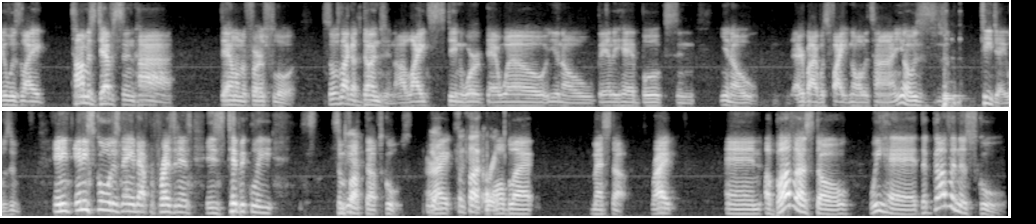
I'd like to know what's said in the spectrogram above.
it was like Thomas Jefferson High down on the first floor. So it was like a dungeon. Our lights didn't work that well, you know, barely had books, and you know, everybody was fighting all the time. You know, it was, it was TJ. It was a, any any school that's named after presidents is typically some Yeah. fucked up schools. All Yeah, right, some fuckery. all black, messed up, right? And above us, though, we had the governor's school,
